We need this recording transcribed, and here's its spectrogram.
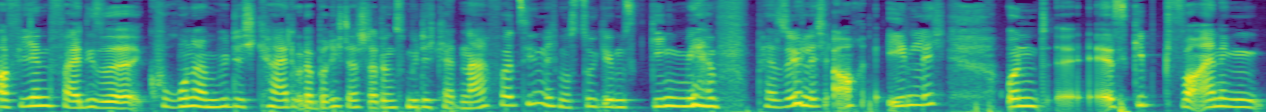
auf jeden Fall diese Corona-Müdigkeit oder Berichterstattungsmüdigkeit nachvollziehen. Ich muss zugeben, es ging mir persönlich auch ähnlich. Und äh, es gibt vor allen Dingen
